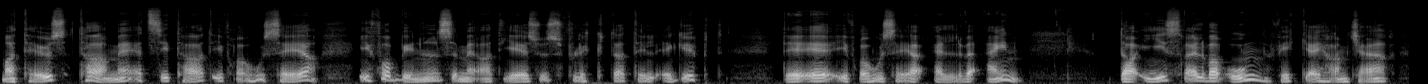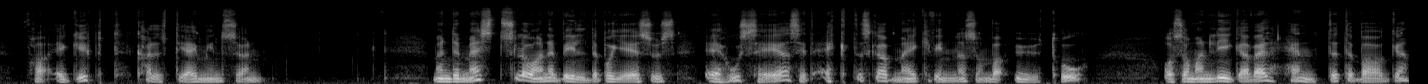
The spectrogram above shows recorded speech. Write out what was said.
Matteus tar med et sitat ifra Hosea i forbindelse med at Jesus flykta til Egypt. Det er ifra Hosea 11,1. Da Israel var ung, fikk jeg ham kjær, fra Egypt kalte jeg min sønn. Men det mest slående bildet på Jesus er Hosea sitt ekteskap med ei kvinne som var utro, og som han likevel henter tilbake.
